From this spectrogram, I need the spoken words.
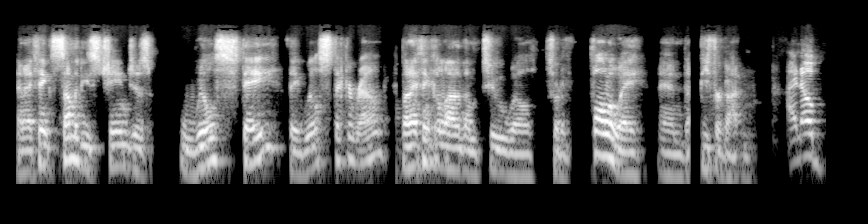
And I think some of these changes will stay, they will stick around, but I think a lot of them too will sort of fall away and be forgotten. I know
